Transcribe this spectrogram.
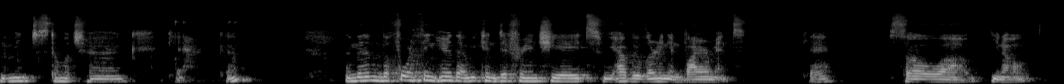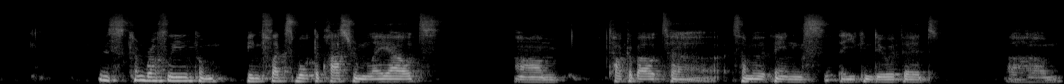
let me just double check. Okay, okay. And then the fourth thing here that we can differentiate, we have the learning environment. Okay, so uh, you know, this can roughly from being flexible with the classroom layout. Um, talk about uh, some of the things that you can do with it. Um,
